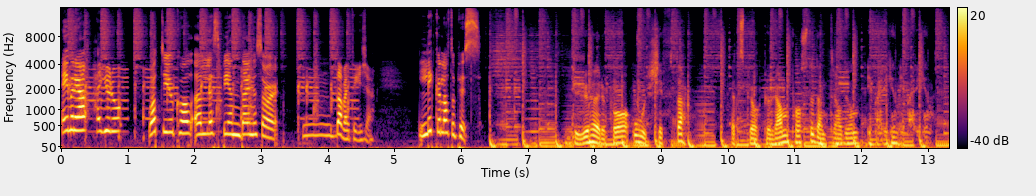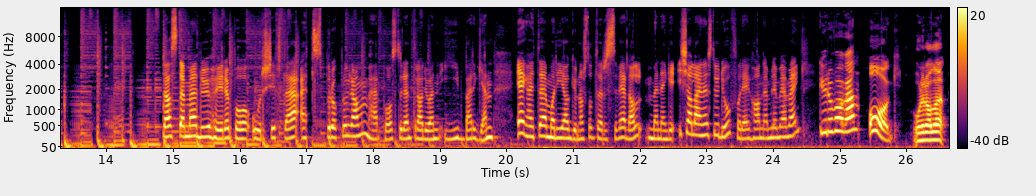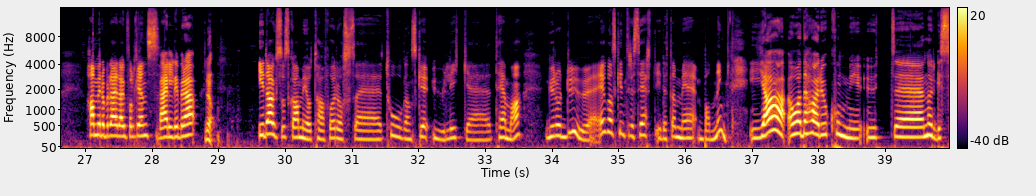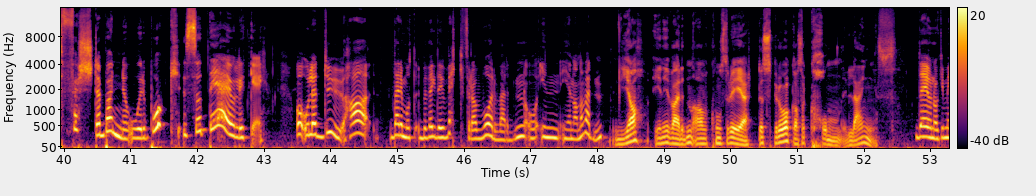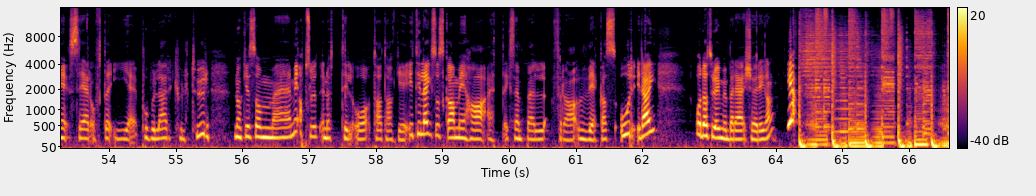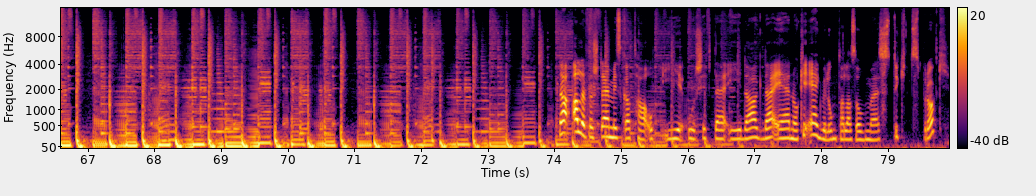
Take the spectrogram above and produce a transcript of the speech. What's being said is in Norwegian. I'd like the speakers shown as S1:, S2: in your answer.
S1: Hei, Maria.
S2: Hei, Guro.
S1: What do you call a lesbian dinosaur?
S2: Mm, da vet jeg ikke.
S1: Lickalottopus.
S3: Du hører på Ordskiftet, et språkprogram på studentradioen i Bergen. I Bergen.
S2: Da stemmer, du hører på Ordskiftet, et språkprogram her på Studentradioen i Bergen. Jeg heter Maria Gunnarsdottir Svedal, men jeg er ikke alene i studio, for jeg har nemlig med meg
S1: Guro Vågan.
S2: Og
S4: Ole Råde.
S2: har vi det bra i dag, folkens?
S1: Veldig bra.
S4: Ja.
S2: I dag så skal vi jo ta for oss eh, to ganske ulike tema. Guro, du er jo ganske interessert i dette med banning.
S1: Ja, og det har jo kommet ut eh, Norges første banneordbok, så det er jo litt gøy.
S2: Og Ole, du har derimot beveget deg vekk fra vår verden og inn i en annen verden.
S4: Ja, inn i verden av konstruerte språk, altså conlangs.
S2: Det er jo noe vi ser ofte i populær kultur, noe som eh, vi absolutt er nødt til å ta tak i. I tillegg så skal vi ha et eksempel fra Vekas ord i dag, og da tror jeg vi bare kjører i gang. Det aller første vi skal ta opp i ordskiftet i dag, det er noe jeg vil omtale som eh, stygt språk.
